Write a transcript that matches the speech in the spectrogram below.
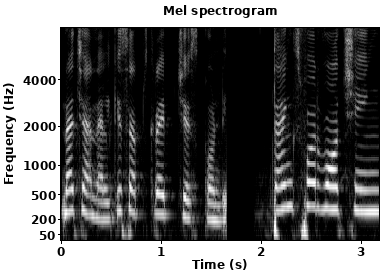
నా ఛానల్కి సబ్స్క్రైబ్ చేసుకోండి. Thanks for watching.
